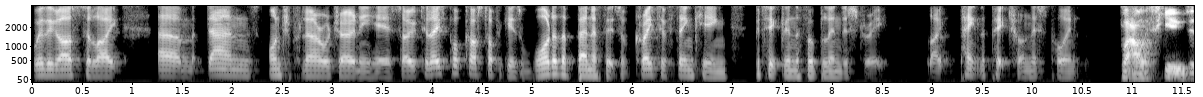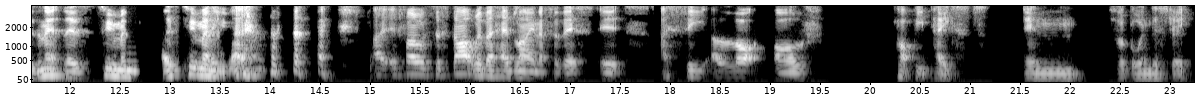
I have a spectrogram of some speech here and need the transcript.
with regards to like um, Dan's entrepreneurial journey here. So today's podcast topic is what are the benefits of creative thinking, particularly in the football industry? Like paint the picture on this point. Wow, it's huge, isn't it? There's too many there's too many. if I was to start with a headliner for this, it's I see a lot of copy paste in football industry.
